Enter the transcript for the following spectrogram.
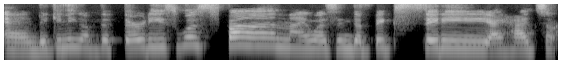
and beginning of the 30s was fun. I was in the big city. I had some,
